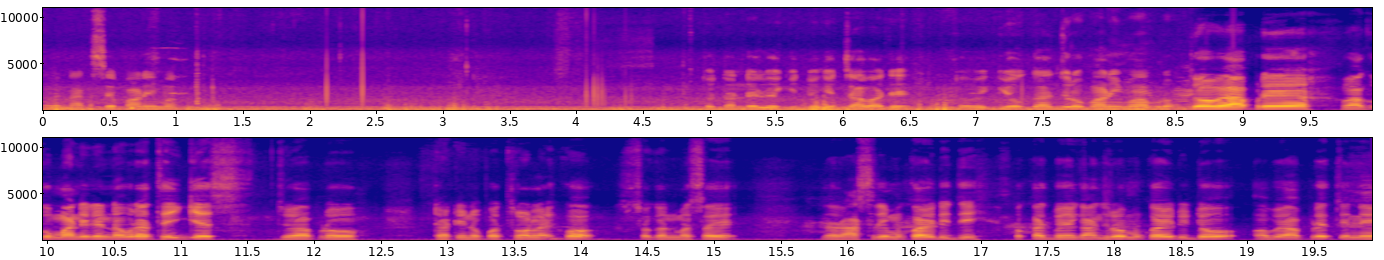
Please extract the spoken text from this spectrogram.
હવે નાખશે પાણીમાં. તો દંડેલુએ કીધું કે જવા દે. તો હવે ગયો ગાંજરો પાણીમાં આપણો. તો હવે આપણે વાઘુ માંડીને નવરા થઈ ગયા જો આપણો ઢાટીનો પથરો લાગ્યો સગન મસાએ રાસરી મુકાવી દીધી પ્રકાશભાઈએ ગાંજરો મુકાવી દીધો. હવે આપણે તેને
